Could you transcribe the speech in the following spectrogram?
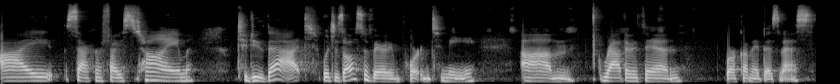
I sacrifice time to do that, which is also very important to me, um, rather than work on my business.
